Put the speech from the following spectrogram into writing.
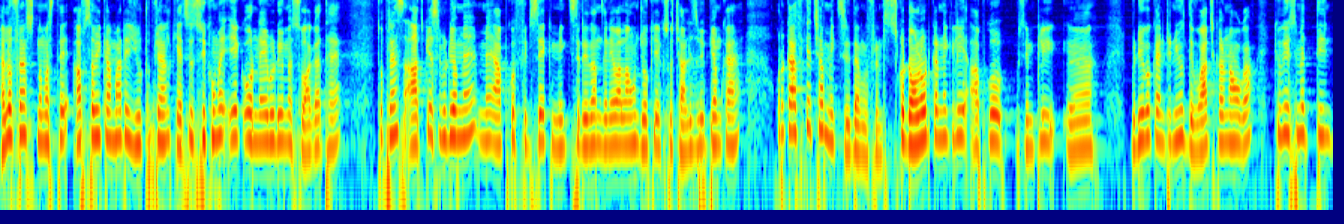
हेलो फ्रेंड्स, नमस्ते। आप सभी का हमारे यूट्यूब चैनल कैसे सीखूं में एक और नए वीडियो में स्वागत है। तो फ्रेंड्स, आज के इस वीडियो में मैं आपको फिर से एक मिक्स रिदम देने वाला हूँ जो कि 140 बीपीएम का है और काफ़ी अच्छा मिक्स रिदम है फ्रेंड्स। इसको डाउनलोड करने के लिए आपको सिंपली वीडियो को कंटिन्यू वॉच करना होगा क्योंकि इसमें तीन,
